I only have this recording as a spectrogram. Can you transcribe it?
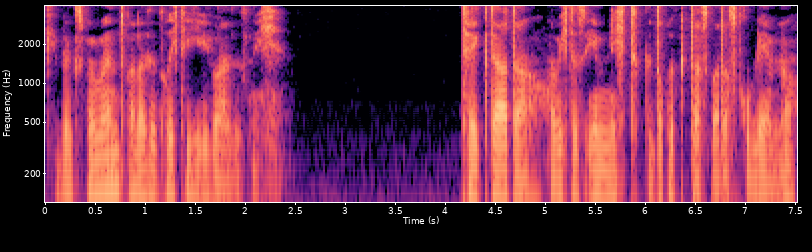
Keep Experiment, war das jetzt richtig? Ich weiß es nicht. Take Data, habe ich das eben nicht gedrückt, das war das Problem, ne?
